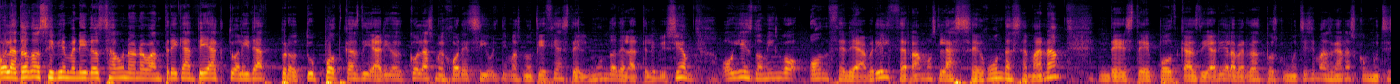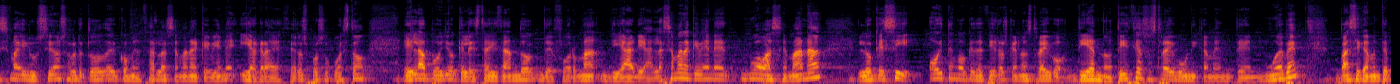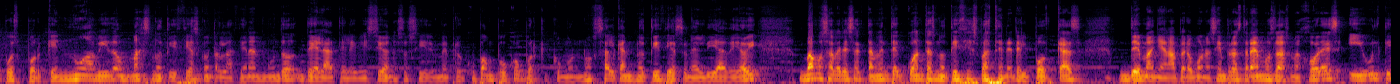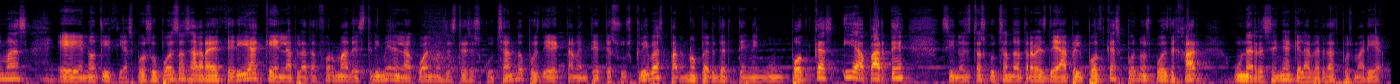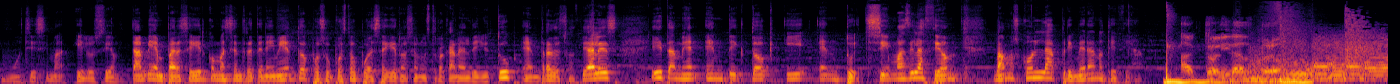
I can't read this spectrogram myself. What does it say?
Hola a todos y bienvenidos a una nueva entrega de Actualidad Pro, tu podcast diario con las mejores y últimas noticias del mundo de la televisión. Hoy es domingo 11 de abril, cerramos la segunda semana de este podcast diario, la verdad pues con muchísimas ganas, con muchísima ilusión, sobre todo de comenzar la semana que viene y agradeceros por supuesto el apoyo que le estáis dando de forma diaria. La semana que viene, nueva semana, lo que sí, hoy tengo que deciros que no os traigo 10 noticias, os traigo únicamente 9, básicamente pues porque no ha habido más noticias relación al mundo de la televisión. Eso sí, me preocupa un poco porque como no salgan noticias en el día de hoy, vamos a ver exactamente cuántas noticias va a tener el podcast de mañana. Pero bueno, siempre os traemos las mejores y últimas eh, noticias. Por supuesto, os agradecería que en la plataforma de streaming en la cual nos estés escuchando, pues directamente te suscribas para no perderte ningún podcast. Y aparte, si nos estás escuchando a través de Apple Podcast, pues nos puedes dejar una reseña que la verdad pues me haría muchísima ilusión. También para seguir con más entretenimiento, por supuesto, puedes seguirnos en nuestro canal de YouTube, en redes sociales y también en TikTok y en Twitch. Sin más dilación, vamos con la primera noticia. Actualidad Pro.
